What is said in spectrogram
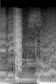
anymore.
